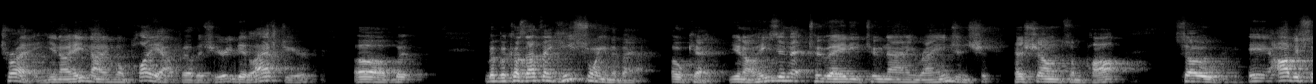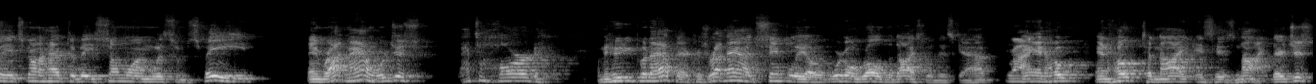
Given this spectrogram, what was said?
Trey. You know, he's not even going to play outfield this year. He did last year, uh, but but because I think he's swinging the bat okay. You know, he's in that 280, 290 range and sh- has shown some pop. So it, obviously, it's going to have to be someone with some speed. And right now, we're just that's a hard I mean, who do you put out there? Because right now it's simply a we're going to roll the dice with this guy, right? And hope and hope tonight is his night. There's just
